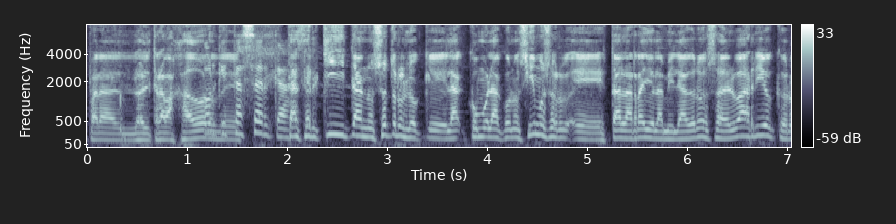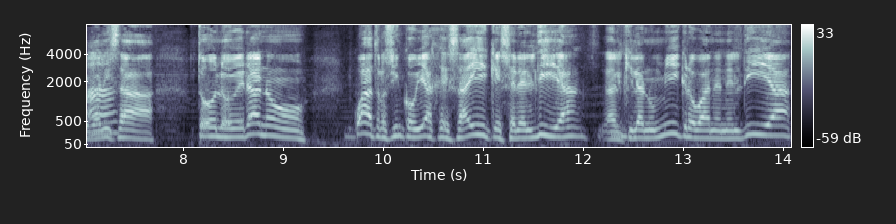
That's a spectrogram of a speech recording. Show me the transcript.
para lo- el trabajador. Porque de- está cerca. Está cerquita, nosotros lo que la- como la conocimos, eh, está la radio La Milagrosa del barrio que organiza todos los veranos cuatro o cinco viajes ahí, que es en el día, alquilan un micro, van en el día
